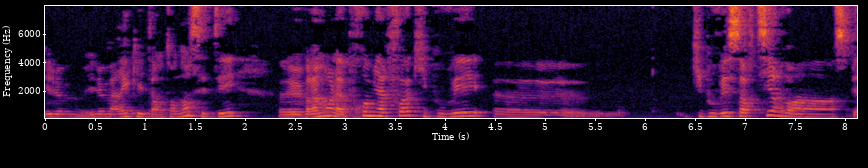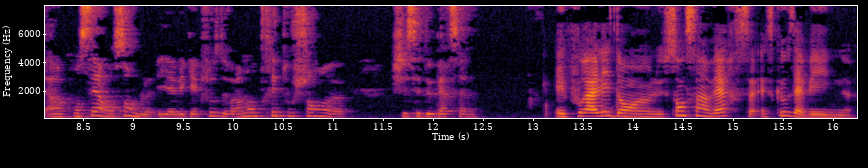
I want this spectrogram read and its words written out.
et le, et le mari qui était entendant, c'était vraiment la première fois qu'ils pouvaient euh, qu'ils pouvaient sortir voir un, un, concert ensemble et il y avait quelque chose de vraiment très touchant euh, chez ces deux personnes. Et pour aller dans le sens inverse, est-ce que vous avez une,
